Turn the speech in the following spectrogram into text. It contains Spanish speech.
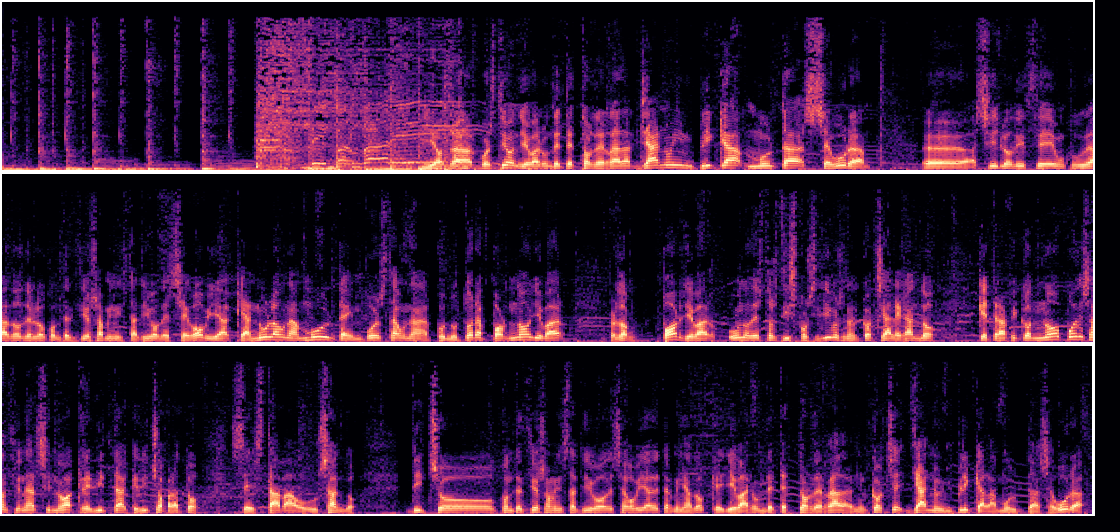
Y otra cuestión, llevar un detector de radar ya no implica multa segura. Eh, así lo dice un juzgado de lo contencioso administrativo de Segovia, que anula una multa impuesta a una conductora por no llevar, perdón, por llevar uno de estos dispositivos en el coche, alegando que tráfico no puede sancionar si no acredita que dicho aparato se estaba usando. Dicho contencioso administrativo de Segovia ha determinado que llevar un detector de radar en el coche ya no implica la multa segura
